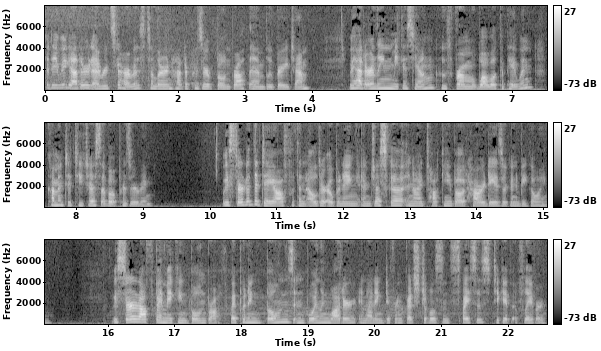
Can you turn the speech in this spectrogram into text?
Today we gathered at Roots to Harvest to learn how to preserve bone broth and blueberry jam. We had Arlene Mikas Young, who's from Wawakapewin, come in to teach us about preserving. We started the day off with an elder opening and Jessica and I talking about how our days are going to be going. We started off by making bone broth by putting bones in boiling water and adding different vegetables and spices to give it flavor.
